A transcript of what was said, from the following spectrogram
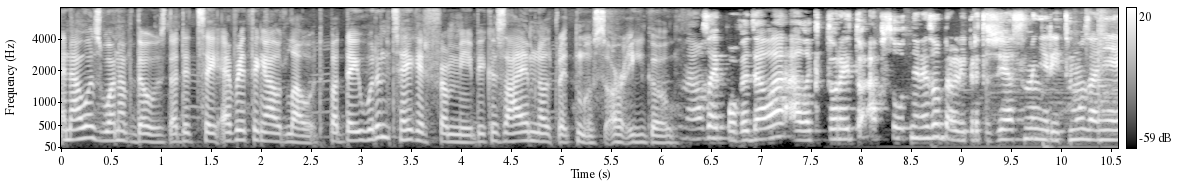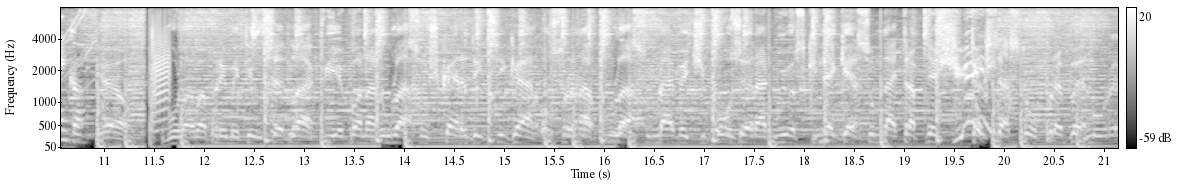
And I was one of those that did say everything out loud, but they wouldn't take it from me because I am not Rytmus or ego. Naozaj povedala, ale ktorej to absolútne nezobrali, pretože ja som ani Rytmus, ani ego. Yeah. Voláva primitív sedlák, vyjebaná nula Som škardý cigán, osraná pula Som najväčší pozer New Yorkský neger Som najtrapnejší, tak sa s tou preberú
